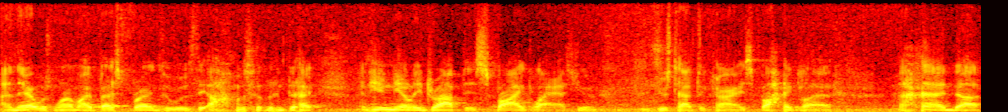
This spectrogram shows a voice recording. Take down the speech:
And there was one of my best friends who was the officer of the deck, and he nearly dropped his spyglass. You just have to carry a spyglass. And uh,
